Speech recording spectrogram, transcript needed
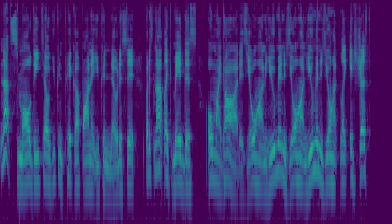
not small detail. You can pick up on it, you can notice it, but it's not like made this. Oh my God, is Johan human? Is Johan human? Is Johan like? It's just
